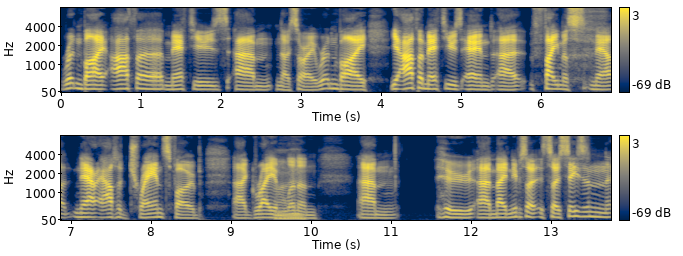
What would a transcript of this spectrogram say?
written by Arthur Matthews. Um, no, sorry, written by yeah Arthur Matthews and uh, famous now now outed transphobe uh, Graham Oh, yeah. Linehan, um, who uh, made an episode. So season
